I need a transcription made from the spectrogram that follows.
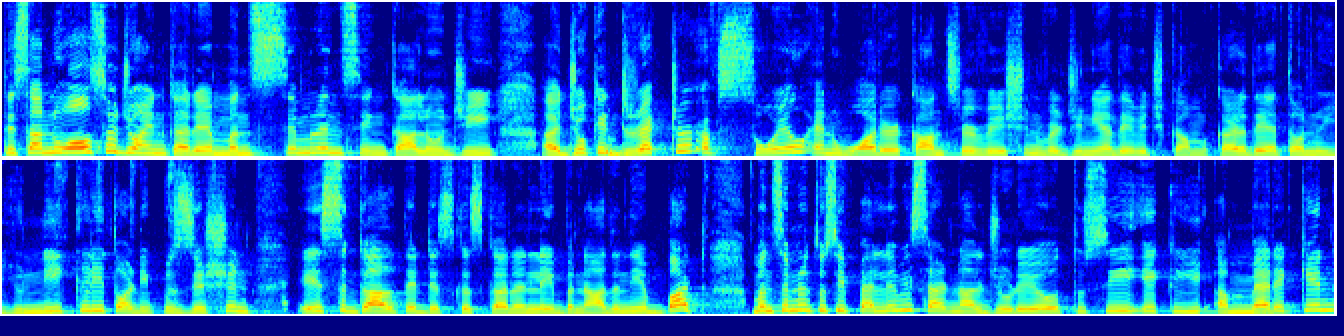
ਤੇ ਸਾਨੂੰ ਆਲਸੋ ਜੁਆਇਨ ਕਰ ਰਹੇ ਮਨਸਿਮਰਨ ਸਿੰਘ ਕਾਲੋਂ ਜੀ ਜੋ ਕਿ director of soil and water conservation Virginia ਦੇ ਵਿੱਚ ਕੰਮ ਕਰਦੇ ਆ। ਤੁਹਾਨੂੰ ਯੂਨੀਕਲੀ ਤੁਹਾਡੀ ਪੋਜੀਸ਼ਨ ਇਸ ਗੱਲ ਤੇ ਡਿਸਕਸ ਕਰਨ ਲਈ ਬਣਾ ਦਿੰਦੀ ਹੈ। ਬਟ ਮਨਸਿਮਰਨ, ਤੁਸੀਂ ਪਹਿਲੇ ਵੀ ਸਾਡੇ ਨਾਲ ਜੁੜੇ ਹੋ। ਤੁਸੀਂ ਇੱਕ ਅਮਰੀਕਨ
